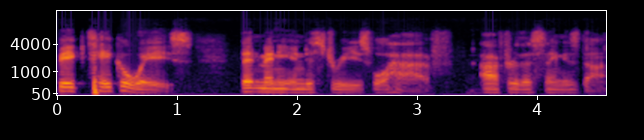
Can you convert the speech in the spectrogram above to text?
big takeaways that many industries will have after this thing is done?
